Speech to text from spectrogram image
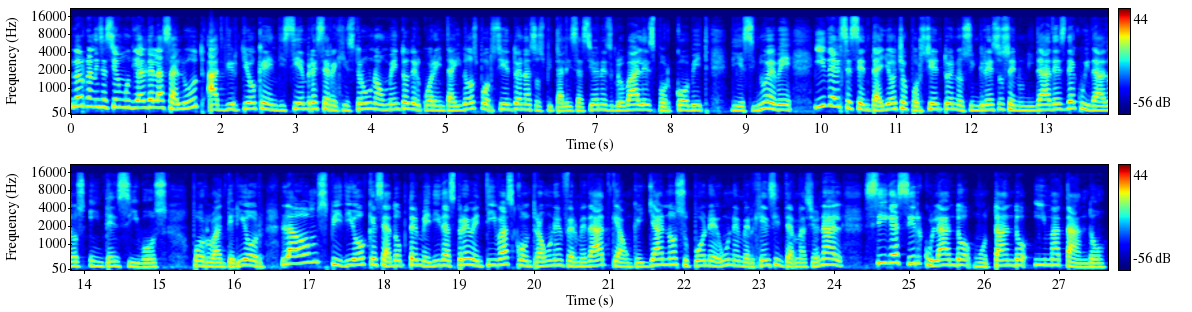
La Organización Mundial de la Salud advirtió que en diciembre se registró un aumento del 42% en las hospitalizaciones globales por COVID-19 y del 68% en los ingresos en unidades de cuidados intensivos. Por lo anterior, la OMS pidió que se adopten medidas preventivas contra una enfermedad que, aunque ya no supone una emergencia internacional, sigue circulando, mutando y matando.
